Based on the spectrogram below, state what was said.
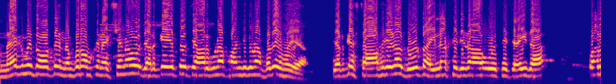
ਮਹਿਕਮੇ ਤੌਰ ਤੇ ਨੰਬਰ ਆਫ ਕਨੈਕਸ਼ਨ ਆ ਉਹ ਜਦ ਕਿ ਇਹ ਤੋਂ 4 ਗੁਣਾ 5 ਗੁਣਾ ਵਧੇ ਹੋਏ ਆ। ਜਦ ਕਿ ਸਟਾਫ ਜਿਹੜਾ 2 2.5 ਲੱਖ ਜਿਹੜਾ ਉਹ ਇੱਥੇ ਚਾਹੀਦਾ। ਪਰ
